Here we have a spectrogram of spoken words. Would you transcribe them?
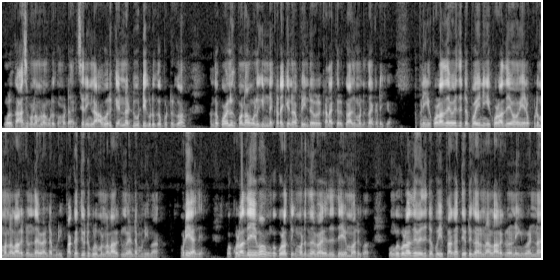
உங்களுக்கு காசு பணம்லாம் கொடுக்க மாட்டார். சரிங்களா? அவருக்கு என்ன டியூட்டி கொடுக்கப்பட்டிருக்கோ அந்த கோயிலுக்கு போனால் உங்களுக்கு இன்னும் கிடைக்கணும் அப்படின்ற ஒரு கணக்கு இருக்கோ அது மட்டும் தான் கிடைக்கும். இப்போ நீங்கள் குலதெய்வத்திட்ட போய் நீங்கள் குலதெய்வம் என் குடும்பம் நல்லா இருக்குன்னு தான் வேண்ட முடியும். பக்கத்து வீட்டு குடும்பம் நல்லா இருக்குன்னு வேண்ட முடியுமா? முடியாது. உங்கள் குலதெய்வம் உங்கள் குலத்துக்கு மட்டும்தான் வே- இது தெய்வமாக இருக்கும். உங்கள் குலதெய்வத்திட்ட போய் பக்கத்து வீட்டுக்காரன் நல்லா இருக்கணும்னு நீங்கள் வேணுன்னா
